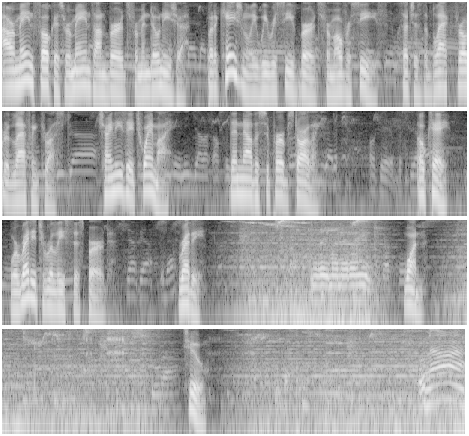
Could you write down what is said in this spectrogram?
Our main focus remains on birds from Indonesia, but occasionally we receive birds from overseas, such as the black-throated laughing thrust, Chinese Hwamei, then now the superb starling. Okay, we're ready to release this bird. Ready. One. Two. Nah,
